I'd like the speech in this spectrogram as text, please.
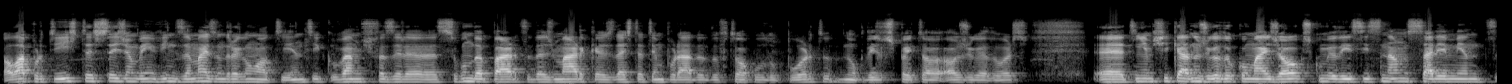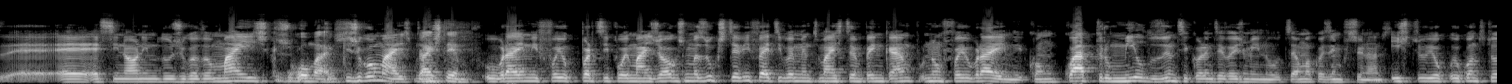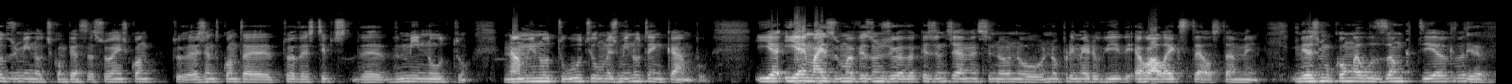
Olá portistas, sejam bem-vindos a mais um Dragão Autêntico. Vamos fazer a segunda parte das marcas desta temporada do Futebol Clube do Porto, no que diz respeito aos jogadores. Uh, tínhamos ficado no jogador com mais jogos, como eu disse, isso não necessariamente é, é, é sinónimo do jogador mais que jogou mais. Que jogou mais, Portanto, mais tempo. O Brahimi foi o que participou em mais jogos, mas o que esteve efetivamente mais tempo em campo não foi o Brahimi, com 4.242 minutos, é uma coisa impressionante. Isto eu, eu, conto todos os minutos, compensações, conto, a gente conta todos estes tipos de, de minuto, não minuto útil, mas minuto em campo. E, é, e é mais uma vez um jogador que a gente já mencionou no, no primeiro vídeo, é o Alex Telles também. Mesmo com a lesão que teve. Que teve.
